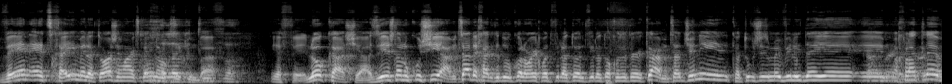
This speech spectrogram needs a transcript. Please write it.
ואין עץ חיים אלא תורה שאמר עץ חיים לא מחזיקים בה. יפה, לא קשיא, אז יש לנו קושייה, מצד אחד כתוב כל המעריך בתפילתו תפילתו חוזרת ערכה, מצד שני כתוב שזה מביא לידי אה, אה, מחלת לב,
